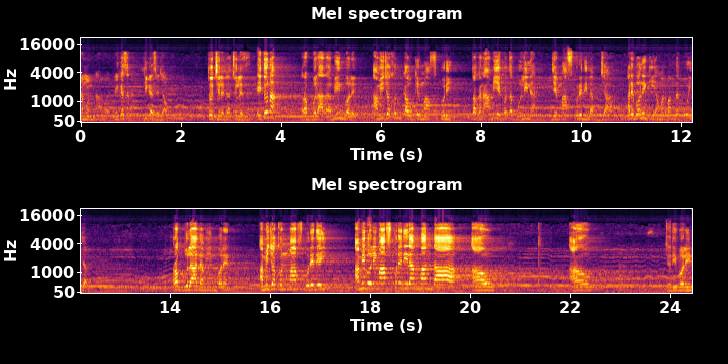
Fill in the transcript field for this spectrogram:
এমন না হয়। ঠিক আছে না? ঠিক আছে, যাও। তো ছেলেটা চলে যায়। এই তো না, রব্বুল আলমিন বলে, আমি যখন কাউকে মাফ করি, তখন আমি এ কথা বলি না। যে মাফ করে দিলাম, যাও। আরে বলে কি, আমার বান্দা কই যাবে? রব্বুল আলমিন বলেন, আমি যখন মাফ করে দেই, আমি বলি মাফ করে দিলাম বান্দা, আও আও। যদি বলেন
